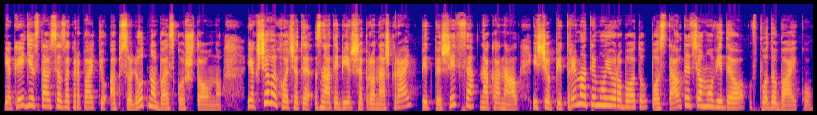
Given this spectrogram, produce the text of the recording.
який дістався Закарпаттю абсолютно безкоштовно. Якщо ви хочете знати більше про наш край, підпишіться на канал і щоб підтримати мою роботу, поставте цьому відео вподобайку.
